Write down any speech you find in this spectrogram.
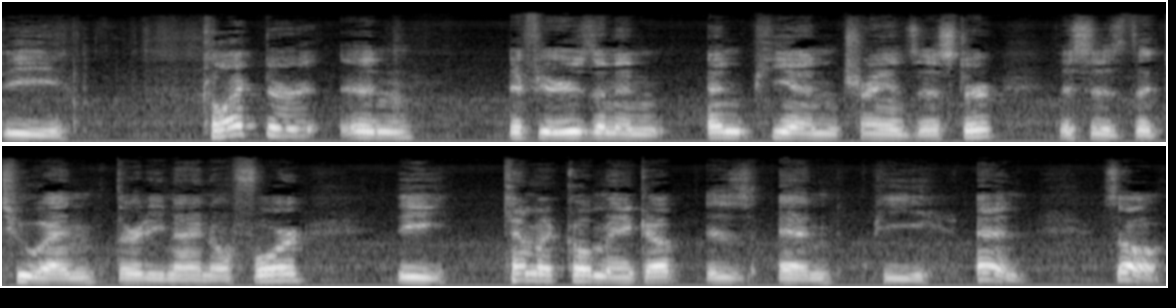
the collector in if you're using an NPN transistor, this is the 2N3904. The chemical makeup is NPN. So,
